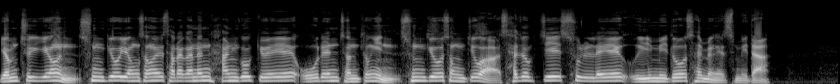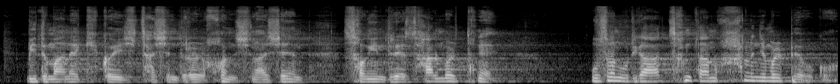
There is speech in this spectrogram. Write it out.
염추기경은 순교 영성을 살아가는 한국 교회의 오랜 전통인 순교 성지와 사적지 순례의 의미도 설명했습니다. 믿음 안에 기꺼이 자신들을 헌신하신 성인들의 삶을 통해 우선 우리가 참다운 하느님을 배우고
